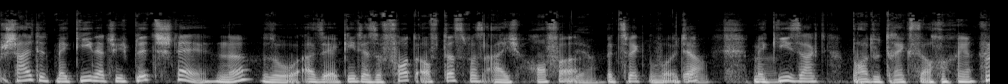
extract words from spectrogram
schaltet McGee natürlich blitzschnell, ne? So, also er geht ja sofort auf das, was eigentlich Hoffer Ja. bezwecken wollte. Ja. McGee sagt, boah, du Drecksau, ja. Du,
